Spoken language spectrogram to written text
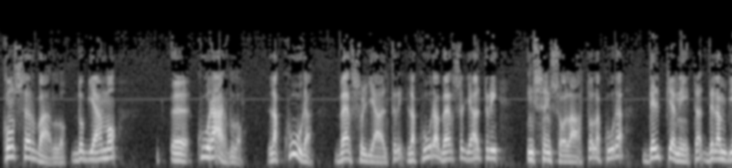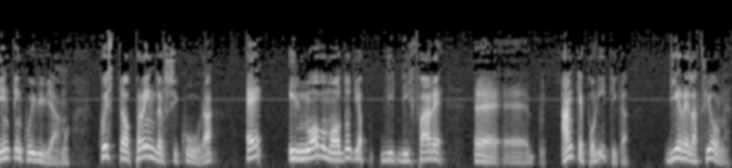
conservarlo, dobbiamo eh, curarlo. La cura verso gli altri, la cura verso gli altri in senso lato, la cura del pianeta, dell'ambiente in cui viviamo. Questo prendersi cura è il nuovo modo di, di, di fare eh, eh, anche politica, di relazione.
